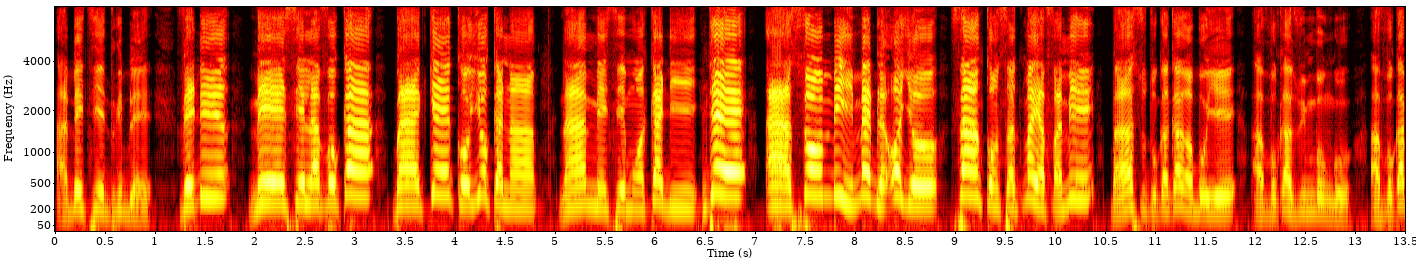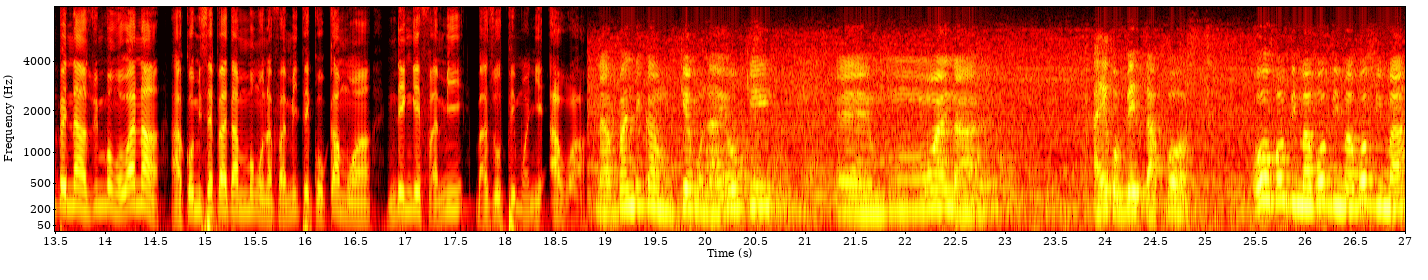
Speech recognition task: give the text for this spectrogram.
abeti ye dribble. Veut dire monsieur l'avocat bake koyokana na monsieur mwakadi. Nde asombi immeuble oyo sans consentement ya famille basutuka kaka boye avoka azwi mbongo avoka mpe nde azwi mbongo wana akomisa mpe ata mbongo na famille te kokamwa ndenge famille bazotémoigne awa. Navandika mokebo nayoki eh, mwana aye kobeta porte oyo bobima bobima bobima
